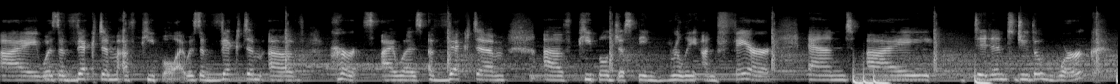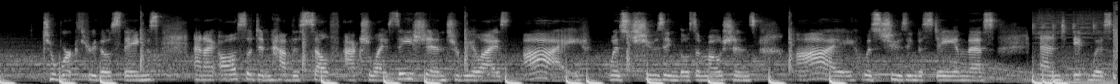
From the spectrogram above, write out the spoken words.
I was a victim of people. I was a victim of hurts. I was a victim of people just being really unfair. And I didn't do the work to work through those things. And I also didn't have the self actualization to realize I was choosing those emotions. I was choosing to stay in this, and it was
